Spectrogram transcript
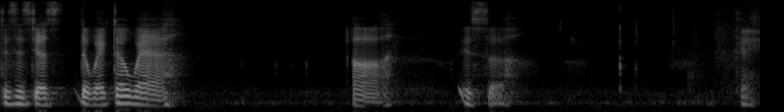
this is just the vector where uh, is, uh, okay.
